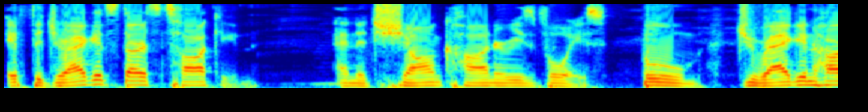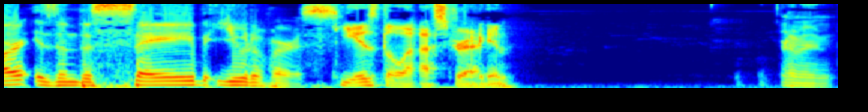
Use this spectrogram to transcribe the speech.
if the dragon starts talking, and it's Sean Connery's voice. Boom! Dragonheart is in the same universe. He is the last dragon. I mean,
